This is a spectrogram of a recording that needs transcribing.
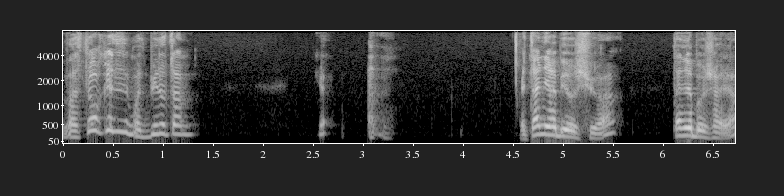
ואז תוך כדי זה מטביל אותם. ותניא רבי יהושע, תניא רבי יהושע,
